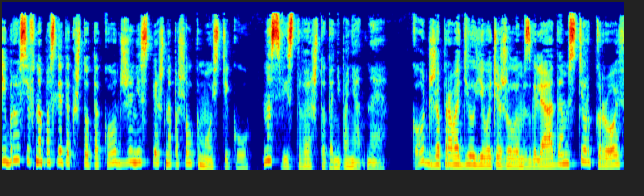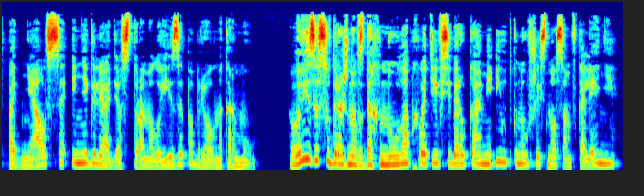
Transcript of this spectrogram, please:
и, бросив напоследок что-то Коджи, неспешно пошел к мостику, насвистывая что-то непонятное. Коджа проводил его тяжелым взглядом, стер кровь, поднялся и, не глядя в сторону Луизы, побрел на корму. Луиза судорожно вздохнула, обхватив себя руками и, уткнувшись носом в колени,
